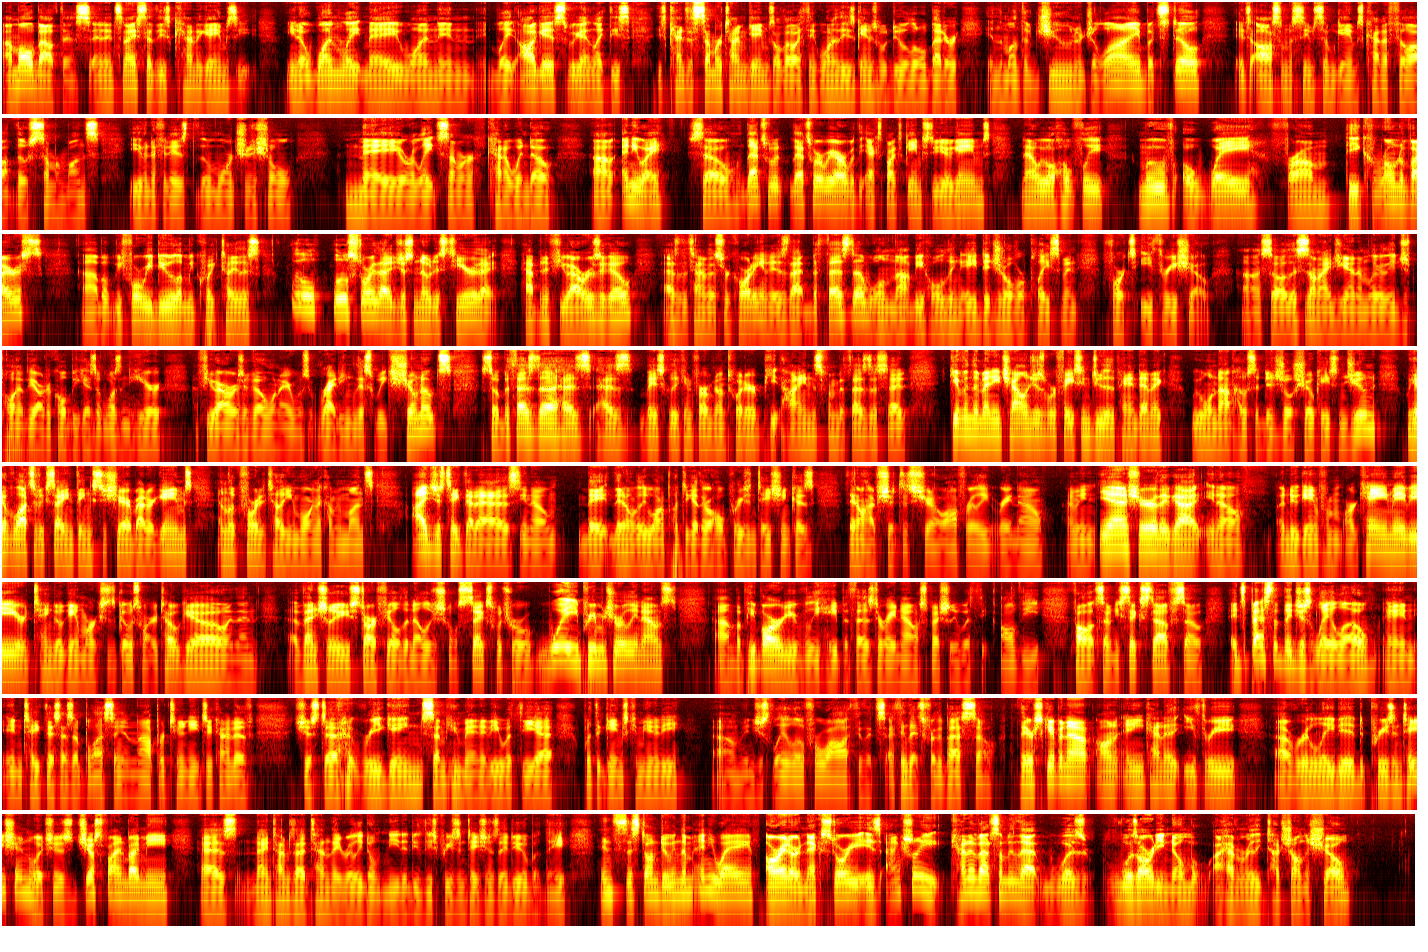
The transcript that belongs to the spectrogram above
I'm all about this. And it's nice that these kind of games you know, one late May, one in late August. We're getting like these these kinds of summertime games, although I think one of these games would do a little better in the month of June or July, but still it's awesome to see some games kind of fill out those summer months, even if it is the more traditional May or late summer kind of window. Uh, anyway, so that's what that's where we are with the Xbox Game Studio games. Now we will hopefully move away from the coronavirus. Uh, but before we do, let me quick tell you this little little story that I just noticed here that happened a few hours ago as of the time of this recording, and it is that Bethesda will not be holding a digital replacement for its E3 show. Uh, so this is on IGN. I'm literally just pulling up the article because it wasn't here a few hours ago when I was writing this week's show notes. So Bethesda has has basically confirmed on Twitter. Pete Hines from Bethesda said, "Given the many challenges we're facing due to the pandemic, we will not host a digital showcase in June. We have lots of exciting things to share about our games and look forward to telling you more in the coming months." I just take that as you know they they don't really want to put together a whole presentation because they don't have shit to show off really right now. I mean, yeah, sure they've got you know a new game from Arcane, maybe or Tango GameWorks' is Ghostwire Tokyo, and then eventually Starfield and Elder Scrolls 6, which were way prematurely announced. Um, but people already really hate Bethesda right now, especially with the, all the Fallout 76 stuff. So it's best that they just lay low and, and take this as a blessing and an opportunity to kind of just uh, regain some humanity with the uh, with the games community. Um, and just lay low for a while. I think that's I think that's for the best. So they're skipping out on any kind of E3 uh, related presentation, which is just fine by me. As nine times out of ten, they really don't need to do these presentations they do, but they insist on doing them anyway. All right, our next story is actually kind of about something that was was already known. But I haven't really touched on the show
